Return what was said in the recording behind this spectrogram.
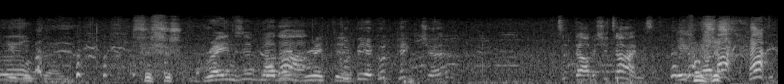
You did, Ben. yeah. Brains of Now bloody Britain. could be a good picture to Derbyshire Times.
